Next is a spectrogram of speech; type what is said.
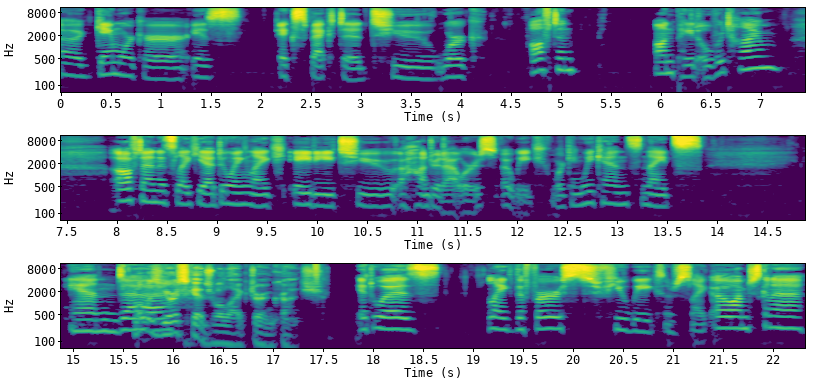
a game worker is expected to work often unpaid overtime. Often it's like, yeah, doing like 80 to 100 hours a week, working weekends, nights. And uh, What was your schedule like during crunch? it was like the first few weeks, I was just like, oh, I'm just gonna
